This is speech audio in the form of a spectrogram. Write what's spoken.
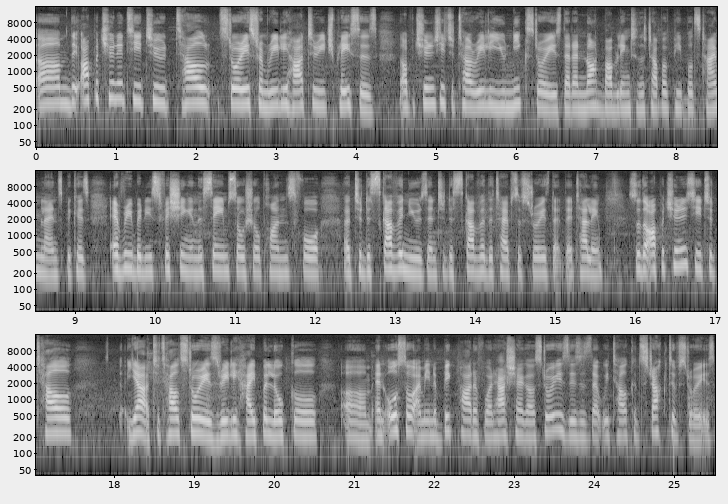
Um, the opportunity to tell stories from really hard to reach places, the opportunity to tell really unique stories that are not bubbling to the top of people's timelines because everybody's fishing in the same social ponds for uh, to discover news and to discover the types of stories that they're telling. So the opportunity to tell, yeah, to tell stories really hyper local. Um, and also, I mean, a big part of what hashtag our stories is is that we tell constructive stories.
